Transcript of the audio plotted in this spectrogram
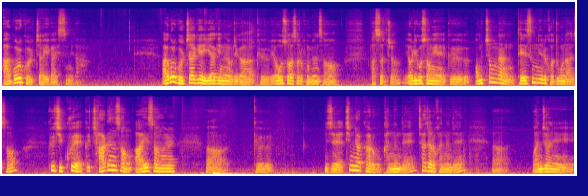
아골 골짜기가 있습니다. 아골 골짜기의 이야기는 우리가 그 여호수아서를 보면서 봤었죠. 여리고성의 그 엄청난 대승리를 거두고 나서 그 직후에 그 작은 성 아이성을 어 그 이제 침략하러 갔는데 찾아러 갔는데 어 완전히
